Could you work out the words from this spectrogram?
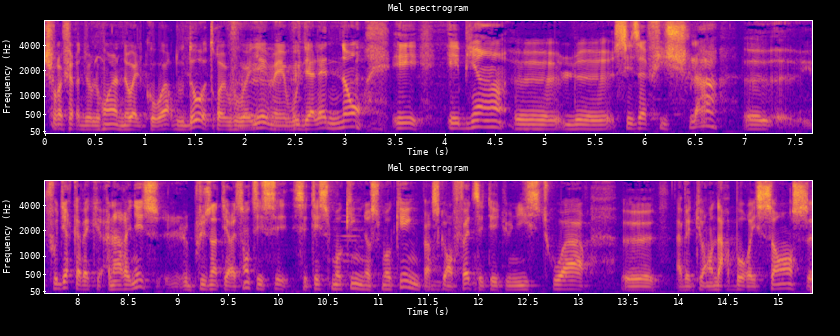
je préfère de loin Noël Coward ou d'autres, vous voyez. Mais Woody Allen, non. Et, eh bien, ces affiches-là, il faut dire qu'avec Alain René, le plus intéressant, c'était Smoking No Smoking, parce qu'en fait, c'était une histoire euh, avec en arborescence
